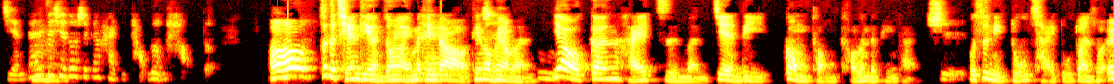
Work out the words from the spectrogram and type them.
间，但是这些都是跟孩子讨论好的。哦，这个前提很重要，有没有听到，听众朋友们？要跟孩子们建立共同讨论的平台，是不是你独裁独断说，哎？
